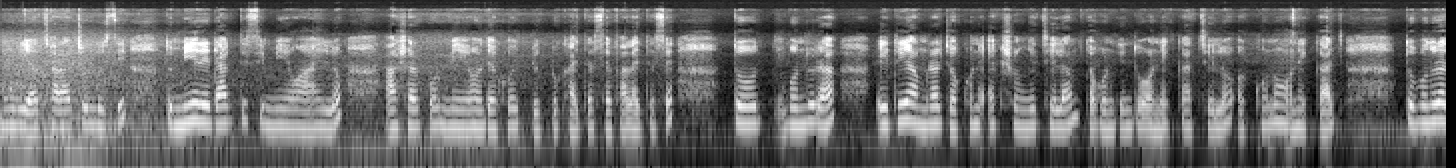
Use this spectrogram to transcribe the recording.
মুড়িয়া ছাড়া চলছি। তো মেয়েরে ডাক দিছি, মেয়েও আইলো। আসার পর মেয়েও দেখো একটু একটু খাইতেছে ফালাইতেছে। তো বন্ধুরা এটি আমরা যখন একসঙ্গে ছিলাম তখন কিন্তু অনেক কাজ ছিল এখনও অনেক কাজ। তো বন্ধুরা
